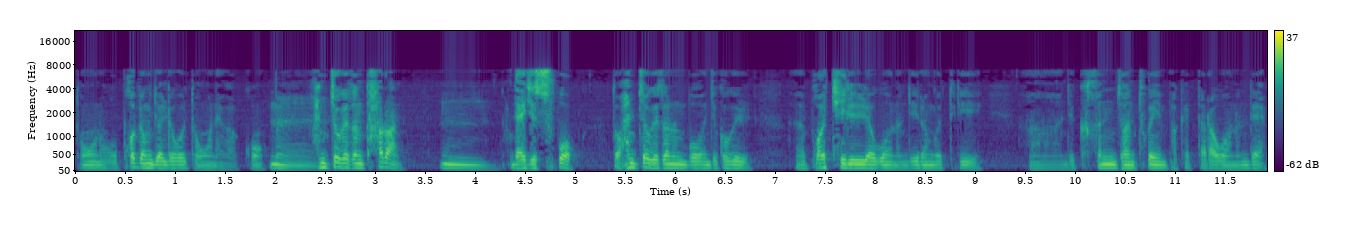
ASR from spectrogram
동원하고 포병 전력을 동원해 갖고 네. 한쪽에선 탈환 음. 내지 수복 또 한쪽에서는 뭐 이제 거길 어, 버티려고 하는 이런 것들이 어, 이제 큰 전투가 임박했다라고 하는데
